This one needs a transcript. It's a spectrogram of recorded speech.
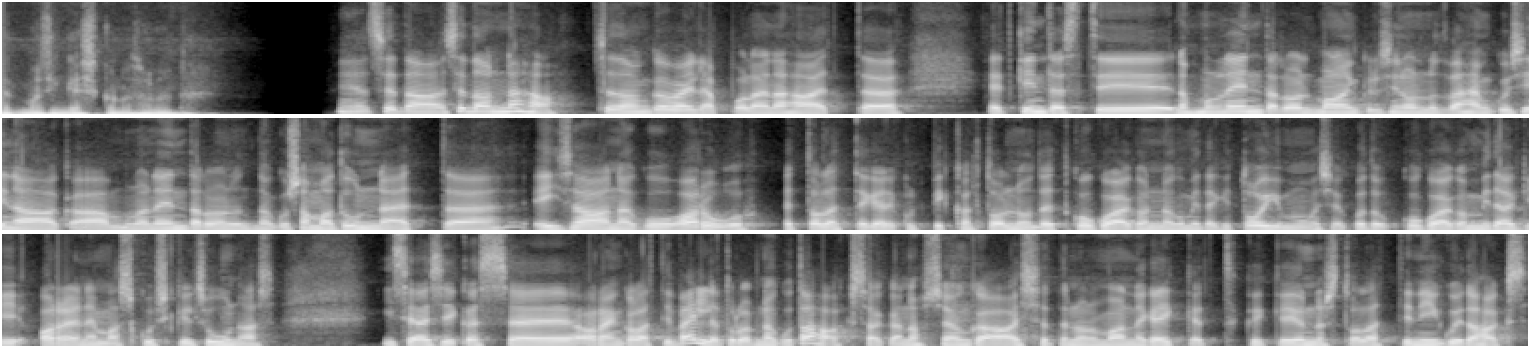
et ma siin keskkonnas olen ja seda, seda on näha, seda on ka väljapoole näha, et, et kindlasti noh, mul on endal olnud, ma olen küll siin olnud vähem kui sina, aga mul on endal olnud nagu sama tunne, et äh, ei saa nagu aru, et oled tegelikult pikalt olnud, et kogu aeg on nagu midagi toimumas ja kogu, kogu aeg on midagi arenemas kuskil suunas. iseasi, kas see areng alati välja tuleb nagu tahaks, aga noh, see on ka asjade normaalne käik, et kõik ei õnnestu alati nii, kui tahaks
